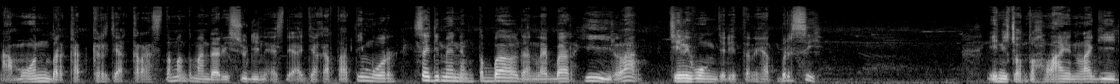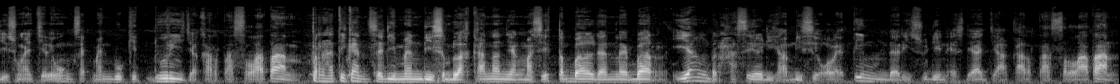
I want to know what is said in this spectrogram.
Namun berkat kerja keras teman-teman dari Sudin SDA Jakarta Timur, sedimen yang tebal dan lebar hilang. Ciliwung jadi terlihat bersih. Ini contoh lain lagi di Sungai Ciliwung segmen Bukit Duri, Jakarta Selatan. Perhatikan sedimen di sebelah kanan yang masih tebal dan lebar yang berhasil dihabisi oleh tim dari Sudin SDA Jakarta Selatan.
